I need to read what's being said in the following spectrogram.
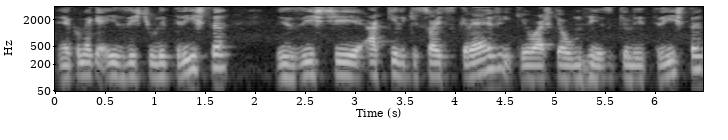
É, como é que é? existe o letrista, existe aquele que só escreve, que eu acho que é o mesmo que o letrista,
